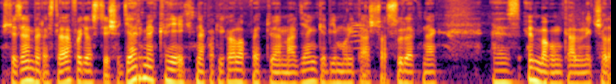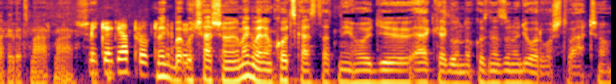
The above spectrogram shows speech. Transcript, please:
és az ember ezt elfogyasztja, és a gyermekeiknek, akik alapvetően már gyengebb immunitással születnek, ez önmagunk elleni cselekedet már-már. Még egy apró kérdés. Meg, bocsássa, meg megmerem kockáztatni, hogy el kell gondolkozni azon, hogy orvost váltsam.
